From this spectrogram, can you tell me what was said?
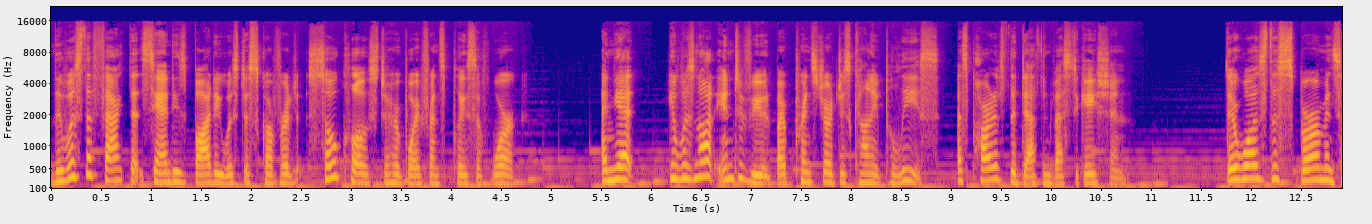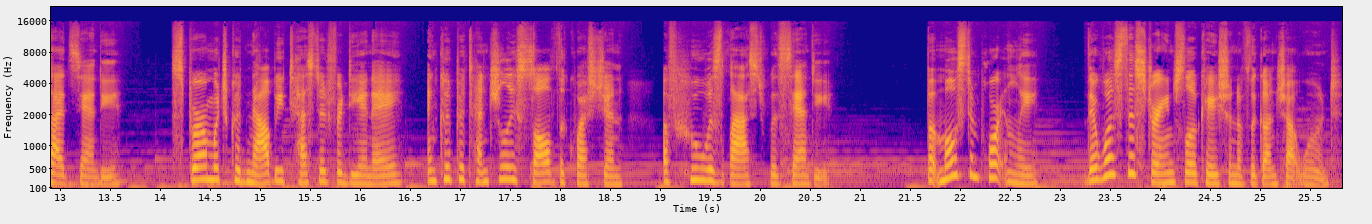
There was the fact that Sandy's body was discovered so close to her boyfriend's place of work. And yet, he was not interviewed by Prince George's County Police as part of the death investigation. There was the sperm inside Sandy, sperm which could now be tested for DNA and could potentially solve the question of who was last with Sandy. But most importantly, there was the strange location of the gunshot wound.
